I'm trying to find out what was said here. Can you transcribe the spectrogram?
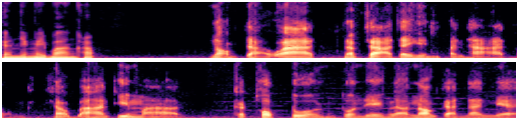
กันยังไงบ้างครับ นอกจากว่านักศึกษาจะเห็นปัญหาของชาวบ้านที่มากระทบตัวตนเองแล้วนอกจากนั้นเนี่ย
